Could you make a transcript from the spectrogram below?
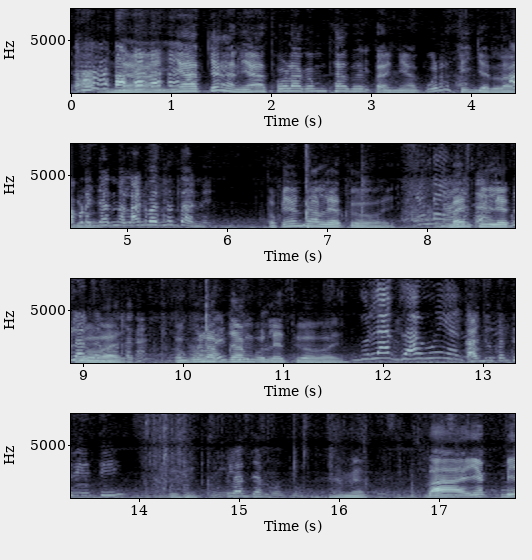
ન્યા ક્યાં ન્યા થોડાક અમથા જ હતા ન્યા પૂરા થઈ ગયા આપણે જાતના લાડવા જ નતા ને. તો પેંડા લેતું હોય બરફી લેતું હોય તો ગુલાબ જાંબુ લેતું હોય. કાજુ કતરી હતી ગુલાબ જાંબુ હતું. અમે બા એક બે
